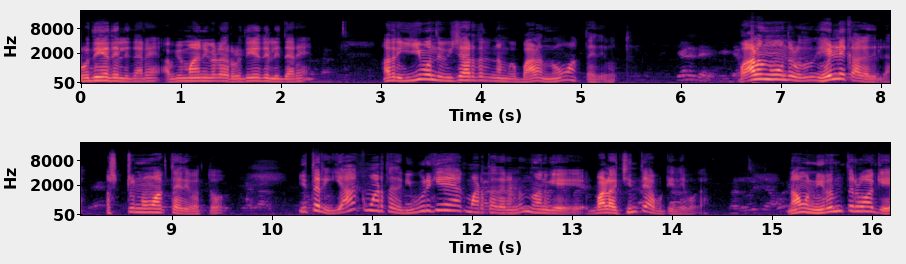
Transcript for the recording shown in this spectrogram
ಹೃದಯದಲ್ಲಿದ್ದಾರೆ, ಅಭಿಮಾನಿಗಳ ಹೃದಯದಲ್ಲಿದ್ದಾರೆ. ಆದರೆ ಈ ಒಂದು ವಿಚಾರದಲ್ಲಿ ನಮ್ಗೆ ಭಾಳ ನೋವಾಗ್ತಾ ಇದೆ ಇವತ್ತು. ಭಾಳ ನೋವು ಅಂದ್ರೆ ಅದು ಹೇಳಲಿಕ್ಕಾಗೋದಿಲ್ಲ. ಅಷ್ಟು ನೋವಾಗ್ತಾ ಇದೆ ಇವತ್ತು. ಈ ಥರ ಯಾಕೆ ಮಾಡ್ತಾ ಇದ್ದಾರೆ? ಇವರಿಗೆ ಯಾಕೆ ಮಾಡ್ತಾ ಇದ್ದಾರೆ ಅನ್ನೋದು ನನಗೆ ಭಾಳ ಚಿಂತೆ ಆಗ್ಬಿಟ್ಟಿದೆ ಇವಾಗ. ನಾವು ನಿರಂತರವಾಗಿ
